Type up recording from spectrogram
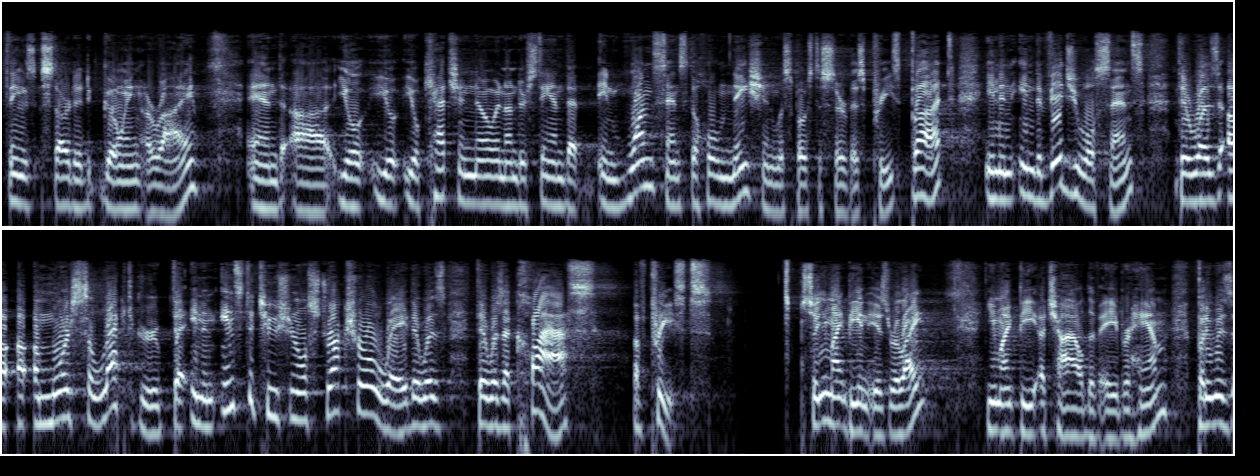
things started going awry. And uh, you'll, you'll, you'll catch and know and understand that in one sense, the whole nation was supposed to serve as priests, but in an individual sense, there was a, a, more select group that in an institutional, structural way, there was, there was a class of priests. So you might be an Israelite. You might be a child of Abraham, but it was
